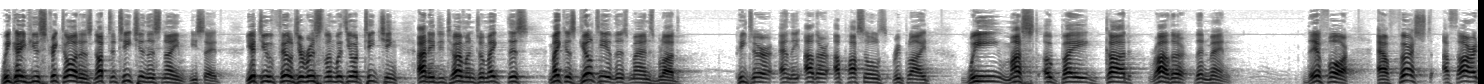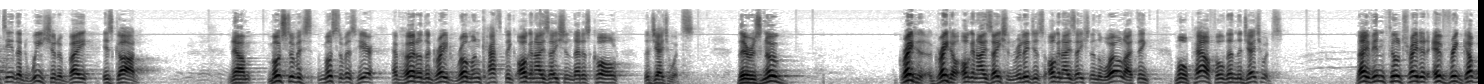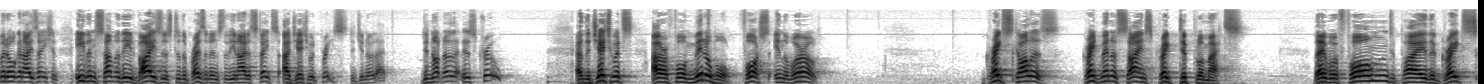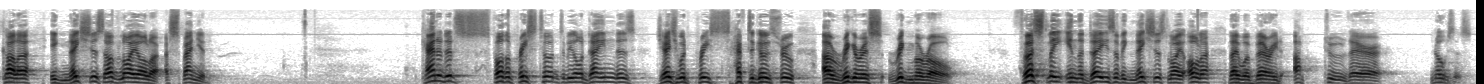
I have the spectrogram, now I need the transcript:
We gave you strict orders not to teach in this name, he said. Yet you filled Jerusalem with your teaching and he determined to make, this, make us guilty of this man's blood. Peter and the other apostles replied, We must obey God rather than men. Therefore, our first authority that we should obey is God. Now, most of us, most of us here have heard of the great Roman Catholic organization that is called the Jesuits. There is no greater, greater organization, religious organization in the world, I think, more powerful than the Jesuits. They've infiltrated every government organization. Even some of the advisors to the presidents of the United States are Jesuit priests. Did you know that? Did not know that? It's true. And the Jesuits are a formidable force in the world. Great scholars, great men of science, great diplomats. They were formed by the great scholar Ignatius of Loyola, a Spaniard. Candidates for the priesthood to be ordained as Jesuit priests have to go through a rigorous rigmarole. Firstly, in the days of Ignatius Loyola, they were buried up to their noses,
